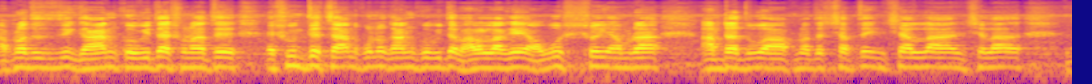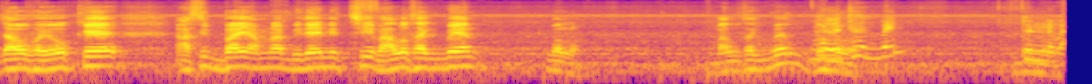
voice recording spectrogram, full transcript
আপনাদের যদি গান কবিতা শোনাতে শুনতে চান কোনো গান কবিতা ভালো লাগে অবশ্যই আমরা আড্ডা দেবো আপনাদের সাথে। ইনশাল্লাহ ইনশাল্লাহ যাও ভাই। ওকে আসিফ ভাই আমরা বিদায় নিচ্ছি। ভালো থাকবেন। বলো। ভালো থাকবেন। ধন্যবাদ। থাকবেন। ধন্যবাদ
